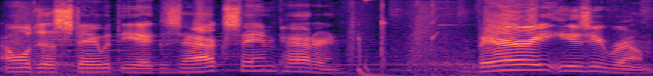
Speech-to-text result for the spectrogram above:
And we'll just stay with the exact same pattern. Very easy room.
